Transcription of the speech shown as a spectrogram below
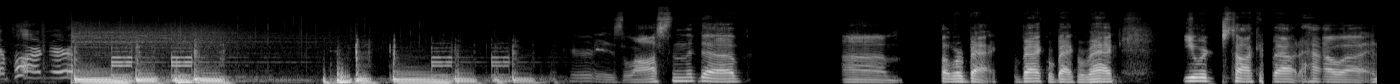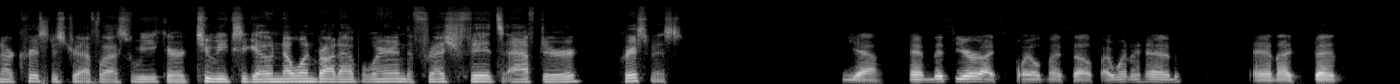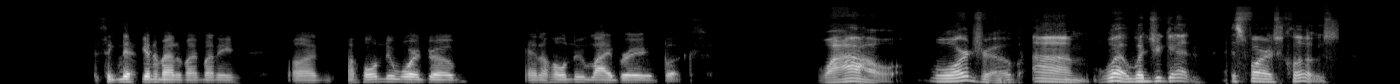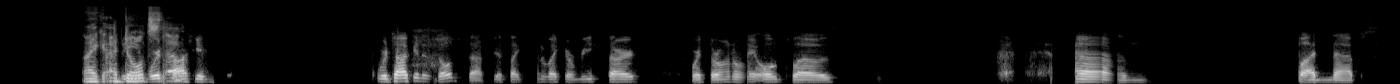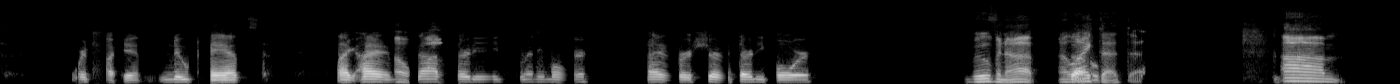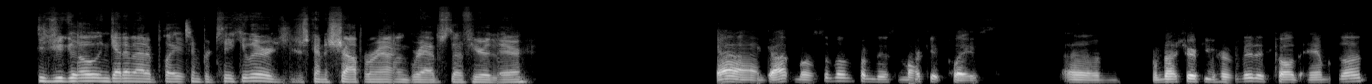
there, partner. Is lost in the dub. Um, but we're back. We're back. We're back. We're back. You were just talking about how uh, in our Christmas draft last week or two weeks ago, no one brought up wearing the fresh fits after Christmas. Yeah. And this year I spoiled myself. I went ahead and I spent a significant amount of my money on a whole new wardrobe and a whole new library of books. Wow, wardrobe. Um, what would you get as far as clothes? Like I mean, adult we're stuff. talking we're talking adult stuff, just like kind of like a restart. We're throwing away old clothes. Um button ups. We're talking new pants. Like I am Oh, not 32 anymore. I am for sure 34. Moving up. I like that. Though. Um, did you go and get them at a place in particular, or did you just kind of shop around and grab stuff here or there? Yeah, I got most of them from this marketplace. Um, I'm not sure if you've heard of it. It's called Amazon.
